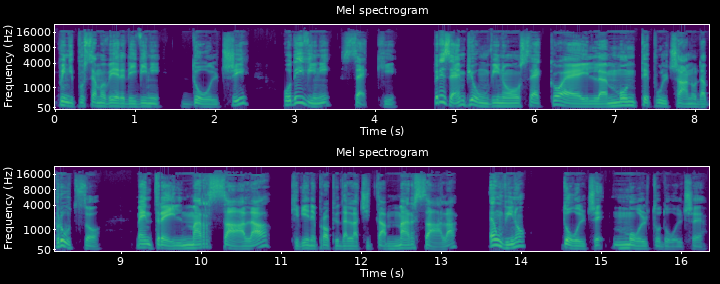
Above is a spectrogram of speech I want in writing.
Quindi possiamo avere dei vini dolci o dei vini secchi. Per esempio un vino secco è il Montepulciano d'Abruzzo, mentre il Marsala, che viene proprio dalla città Marsala, è un vino dolce, molto dolce.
